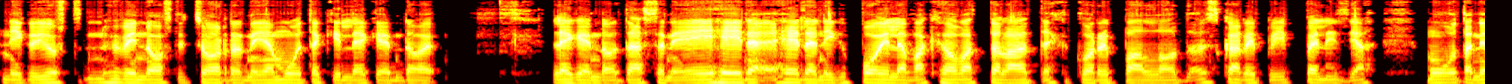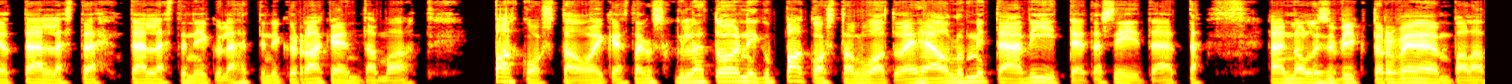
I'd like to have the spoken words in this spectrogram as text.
niin kuin just hyvin nosti Jordanin ja muitakin legendoja, legendoja tässä, niin ei heidän, heidän niin pojille, vaikka he ovat pelanneet ehkä koripalloa, Skari Pippelit ja muuta, niin ole tällaista, tällaista niin lähdetty niin rakentamaan pakosta oikeastaan, koska kyllä tuo on niin kuin pakosta luotu. Eihän ollut mitään viitteitä siitä, että hän olisi Victor Wembala,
